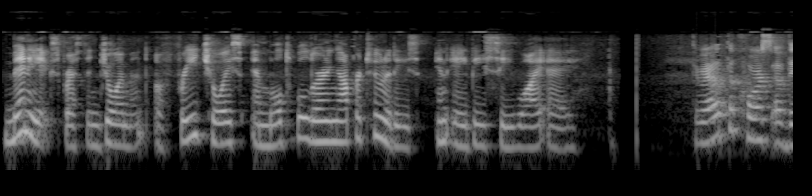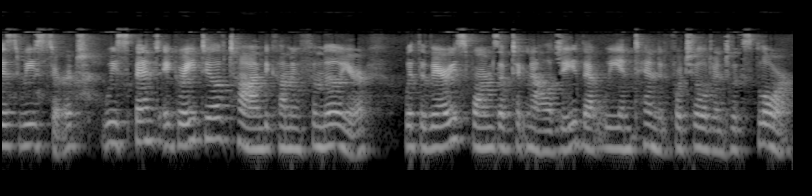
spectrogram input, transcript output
Many expressed enjoyment of free choice and multiple learning opportunities in ABCYA. Throughout the course of this research, we spent a great deal of time becoming familiar with the various forms of technology that we intended for children to explore.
